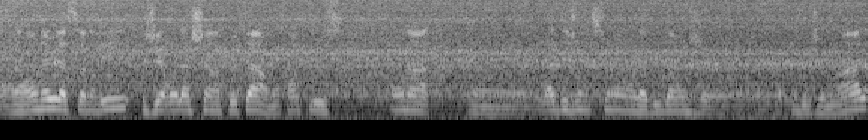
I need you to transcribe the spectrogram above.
alors on a eu la sonnerie, j'ai relâché un peu tard, donc en plus on a euh, la disjonction, la vidange, euh, la conduite générale.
